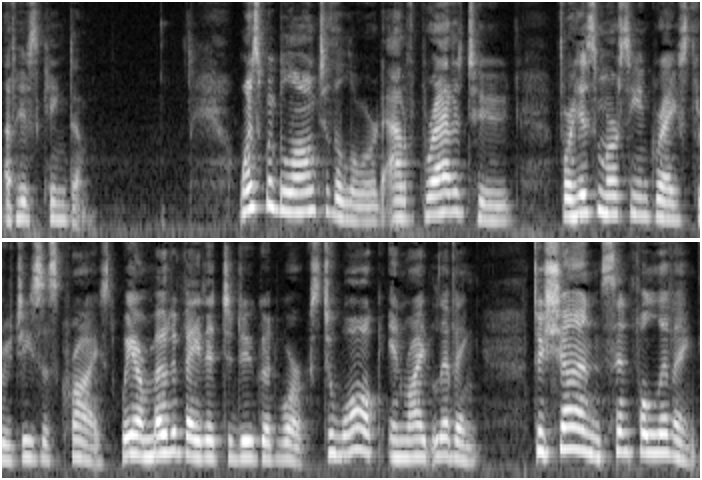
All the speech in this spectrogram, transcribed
of His kingdom. Once we belong to the Lord out of gratitude for His mercy and grace through Jesus Christ, we are motivated to do good works, to walk in right living, to shun sinful living,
